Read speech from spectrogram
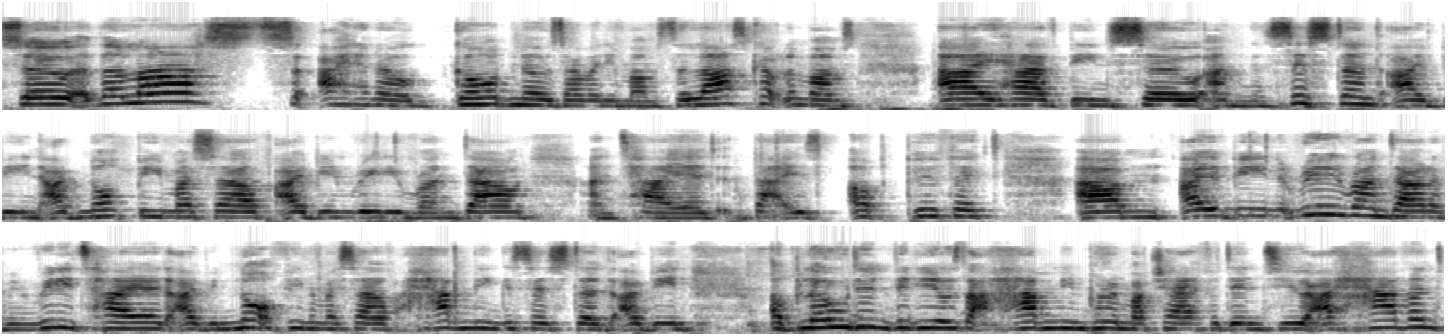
So the last, I don't know, God knows how many months, the last couple of months, I have been so inconsistent. I've been, I've not been myself. I've been really run down and tired. That is up perfect. Um, I've been really run down. I've been really tired. I've been not feeling myself. I haven't been consistent. I've been uploading videos that I haven't been putting much effort into. I haven't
